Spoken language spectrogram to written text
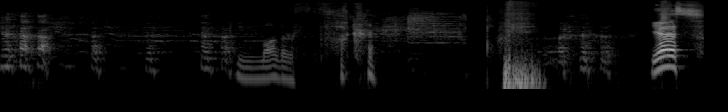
Motherfucker. yes.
